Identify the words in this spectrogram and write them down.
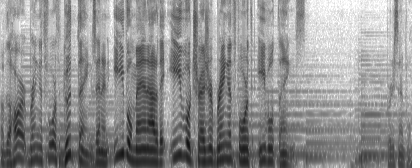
of the heart bringeth forth good things, and an evil man out of the evil treasure bringeth forth evil things. Pretty simple.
